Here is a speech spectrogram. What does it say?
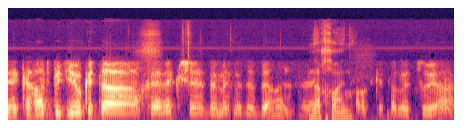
אה, קראת בדיוק את החלק שבאמת מדבר על זה. נכון. עוד קטע מצוין.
